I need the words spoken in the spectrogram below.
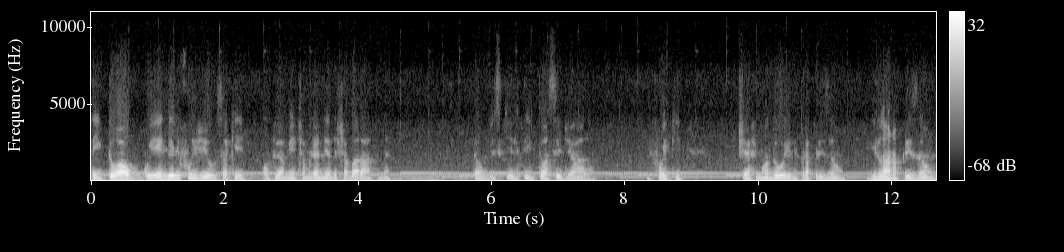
tentou algo com ele e ele fugiu. Só que, obviamente, a mulher não ia deixar barato, né? Então diz que ele tentou assediá-la. E foi que chefe mandou ele para a prisão. E lá na prisão,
